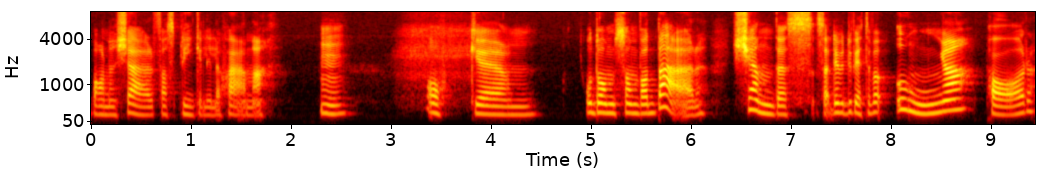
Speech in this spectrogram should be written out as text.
barnen kär fast blinka lilla stjärna. Mm. Och, ehm, och de som var där kändes... Så här, du vet, det var unga par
